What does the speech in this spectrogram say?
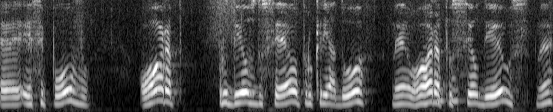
É, esse povo ora para o Deus do céu, para o Criador, né? ora uhum. para o seu Deus, né?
